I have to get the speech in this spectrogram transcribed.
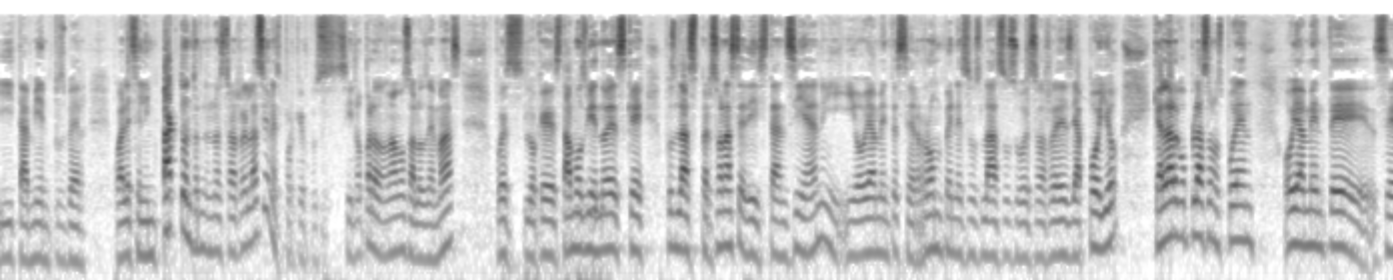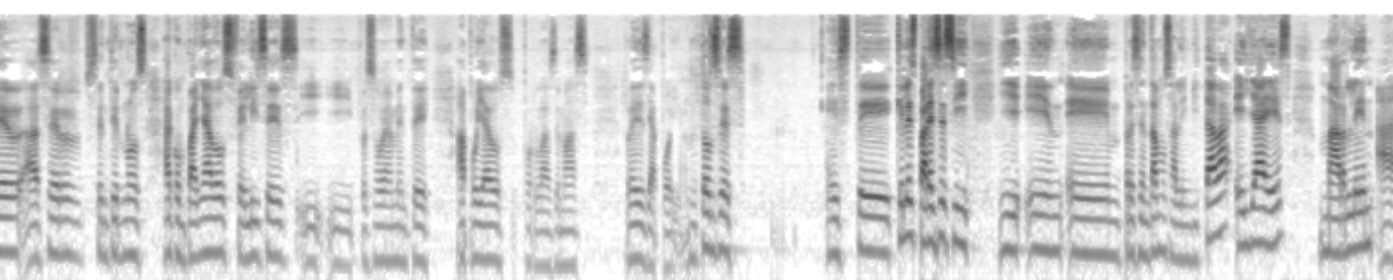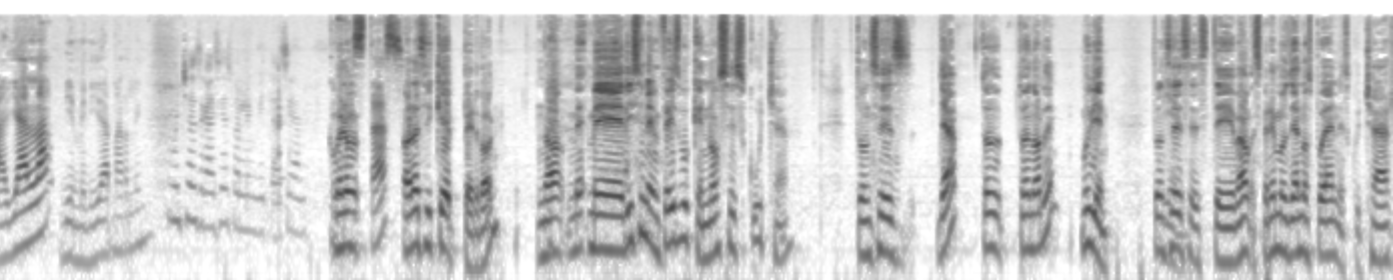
y también pues ver cuál es el impacto entre nuestras relaciones porque pues si no perdonamos a los demás pues lo que estamos viendo es que pues las personas se distancian y, obviamente se rompen esos lazos o esas redes de apoyo que a largo plazo nos pueden obviamente ser hacer sentirnos acompañados felices y, y pues obviamente apoyados por las demás redes de apoyo. Entonces este, ¿qué les parece si em, presentamos a la invitada? Ella es Marlene Ayala. Bienvenida, Marlene. Muchas gracias por la invitación. ¿Cómo estás? Ahora sí que, perdón. No, me, dicen en Facebook que no se escucha. Entonces, ¿ya? ¿Todo, todo en orden? Muy bien. Entonces, este, vamos, esperemos ya nos puedan escuchar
